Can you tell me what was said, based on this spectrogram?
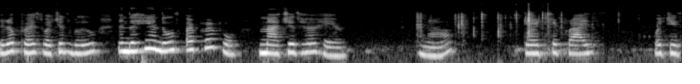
little purse which is blue, and the handles are purple. Matches her hair. Now, third surprise, which is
